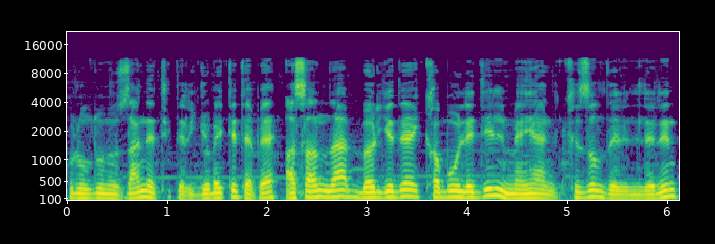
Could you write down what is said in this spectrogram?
kurulduğunu zannettikleri Göbekli Tepe aslında bölgede kabul edilmeyen Kızılderililerin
